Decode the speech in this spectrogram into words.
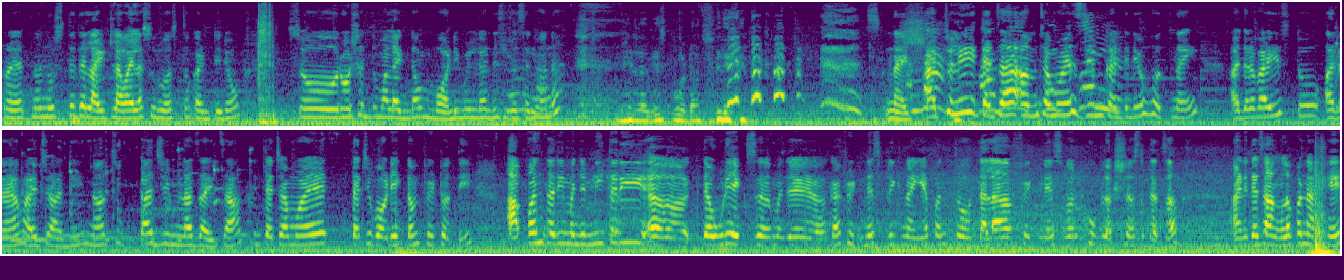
प्रयत्न नुसते ते लाइट लावायला सुरू असतो कंटिन्यू सो रोशन तुम्हाला एकदम बॉडी बिल्डर दिसत असेल हो ना? मी लगेच पोटात नाही ऍक्च्युली त्याचा आमच्यामुळेच जिम कंटिन्यू होत नाही. अदरवाईज तो अनाया व्हायच्या आधी न चुकता जिमला जायचा. त्याच्यामुळे त्याची बॉडी एकदम फिट होती. आपण तरी म्हणजे मी तरी तेवढी एक्स म्हणजे काय फिटनेस फ्रिक नाहीये पण तो त्याला फिटनेसवर खूप लक्ष असतं त्याचं. आणि ते चांगलं पण आहे.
